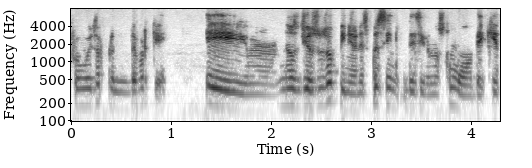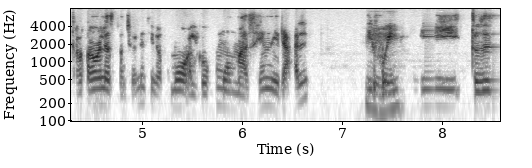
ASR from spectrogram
fue muy sorprendente porque eh, nos dio sus opiniones, pues sin decirnos como de qué trataban las canciones, sino como algo como más general. Y, fue, y entonces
